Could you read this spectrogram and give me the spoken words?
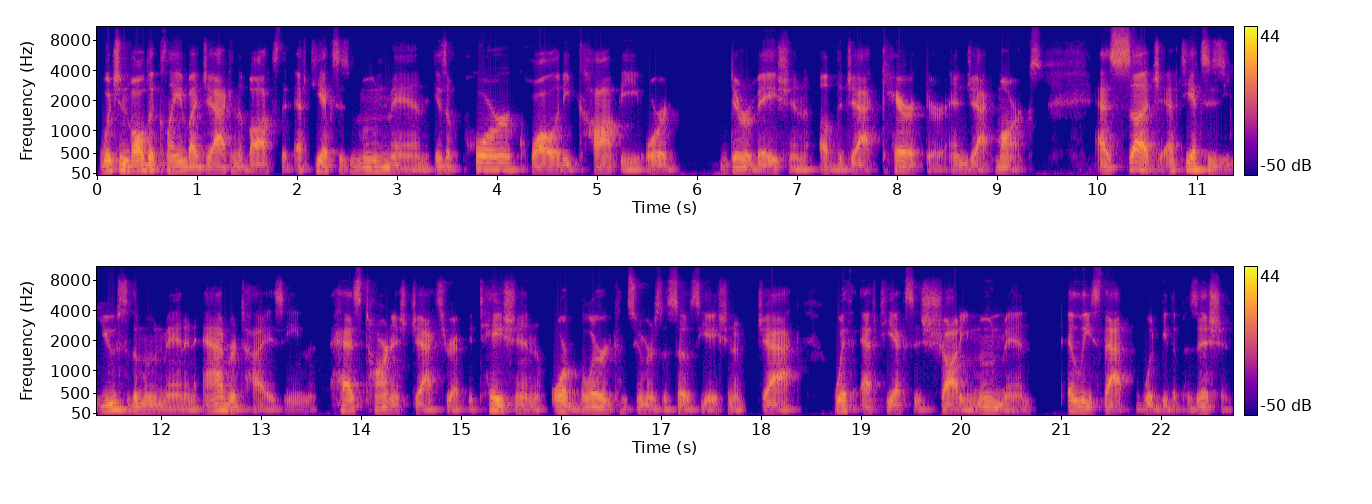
which involved a claim by Jack in the Box that FTX's Moon Man is a poor quality copy or derivation of the Jack character and Jack marks. As such, FTX's use of the Moon Man in advertising has tarnished Jack's reputation or blurred consumers' association of Jack with FTX's shoddy Moon Man. At least that would be the position.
